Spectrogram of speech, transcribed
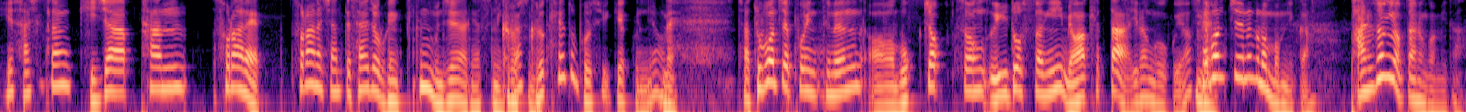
이게 사실상 기자판 소라넷, 소라넷이 한테 사회적으로 굉장히 큰 문제 아니었습니까? 그렇습니다. 그렇게도 볼 수 있겠군요. 네. 자, 두 번째 포인트는 어, 목적성, 의도성이 명확했다 이런 거고요. 세 네. 번째는 그럼 뭡니까? 반성이 없다는 겁니다.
